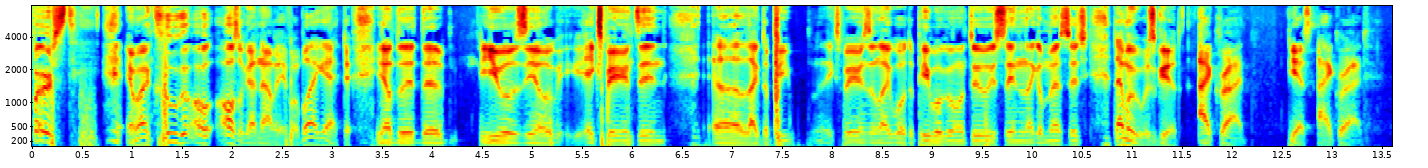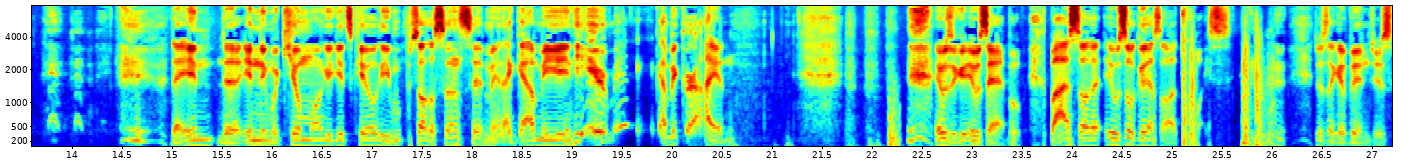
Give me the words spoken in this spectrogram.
first. And Ryan Coogler also got nominated for Black Actor. You know the the he was, you know, experiencing uh, like the people, experiencing like what the people are going through. Sending like a message. That movie was good. I cried. Yes, I cried. the in the ending when Killmonger gets killed, he saw the sunset. Man, that got me in here. Man, it got me crying. it was a it was sad movie, but I saw that it was so good. I saw it twice. just like Avengers.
